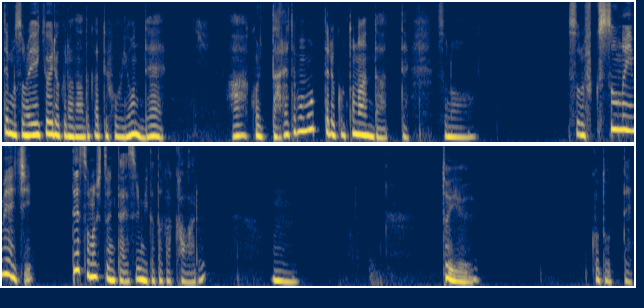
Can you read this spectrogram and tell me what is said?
でもその影響力のなんだかっていう本を読んで、ああ、これ誰でも持ってることなんだって、その、その服装のイメージでその人に対する見方が変わる。うん。ということって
